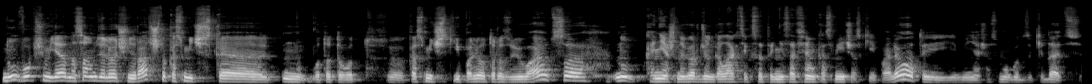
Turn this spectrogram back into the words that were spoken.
Ну, в общем, я на самом деле очень рад, что космическая, ну, вот это вот э, космические полеты развиваются. Ну, конечно, Virgin Galactic это не совсем космические полеты, и меня сейчас могут закидать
